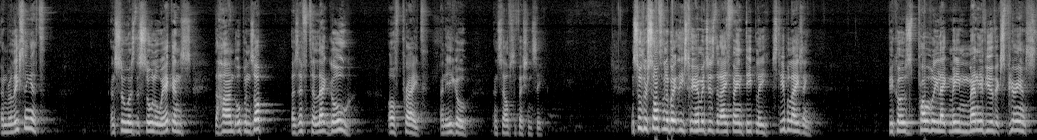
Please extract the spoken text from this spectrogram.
and releasing it. And so, as the soul awakens, the hand opens up as if to let go of pride and ego and self sufficiency. And so, there's something about these two images that I find deeply stabilizing. Because, probably like me, many of you have experienced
